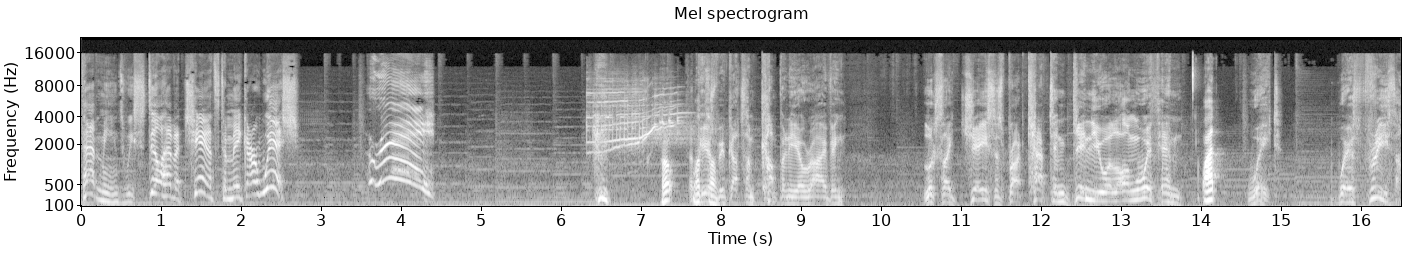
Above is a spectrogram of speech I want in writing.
That means we still have a chance to make our wish. Hooray! Oh, Appears up? we've got some company arriving. Looks like Jeice has brought Captain Ginyu along with him. What? Wait, where's Frieza?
